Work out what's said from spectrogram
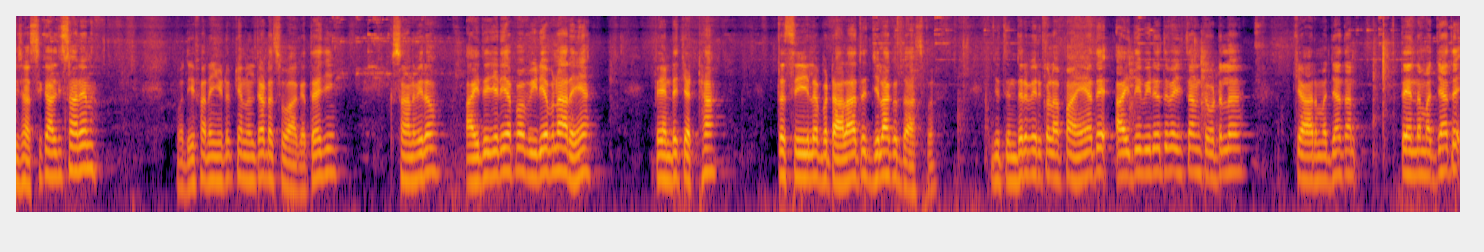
ਜੀ ਸਤਿ ਸ਼੍ਰੀ ਅਕਾਲ ਜੀ ਸਾਰਿਆਂ ਨੂੰ। ਵਧੀਆ ਫਾਰਮ YouTube ਚੈਨਲ ਤੇ ਤੁਹਾਡਾ ਸਵਾਗਤ ਹੈ ਜੀ। ਕਿਸਾਨ ਵੀਰੋ ਅੱਜ ਦੇ ਜਿਹੜੇ ਆਪਾਂ ਵੀਡੀਓ ਬਣਾ ਰਹੇ ਆ ਪਿੰਡ ਚੱਠਾ ਤਹਿਸੀਲ ਬਟਾਲਾ ਤੇ ਜ਼ਿਲ੍ਹਾ ਗੁਰਦਾਸਪੁਰ। ਜਤਿੰਦਰ ਵੀਰ ਕੋਲ ਆਪਾਂ ਆਏ ਆ ਤੇ ਅੱਜ ਦੀ ਵੀਡੀਓ ਦੇ ਵਿੱਚ ਤੁਹਾਨੂੰ ਟੋਟਲ ਚਾਰ ਮੱਝਾਂ ਤਾਂ ਤਿੰਨ ਮੱਝਾਂ ਤੇ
